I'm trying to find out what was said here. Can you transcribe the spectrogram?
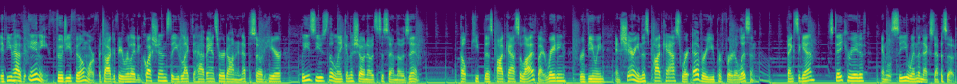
If you have any Fujifilm or photography related questions that you'd like to have answered on an episode here, please use the link in the show notes to send those in. Help keep this podcast alive by rating, reviewing, and sharing this podcast wherever you prefer to listen. Thanks again, stay creative, and we'll see you in the next episode.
